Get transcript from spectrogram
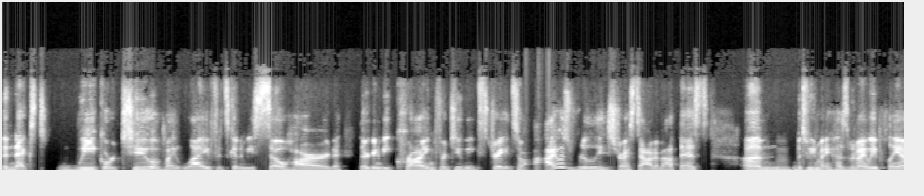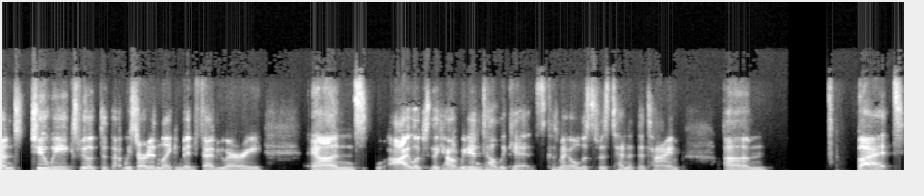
the next week or two of my life? It's going to be so hard. They're going to be crying for two weeks straight. So I was really stressed out about this. Um, mm-hmm. Between my husband and I, we planned two weeks. We looked at that. We started in like mid February, and I looked at the count. We didn't tell the kids because my oldest was 10 at the time. Um, but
